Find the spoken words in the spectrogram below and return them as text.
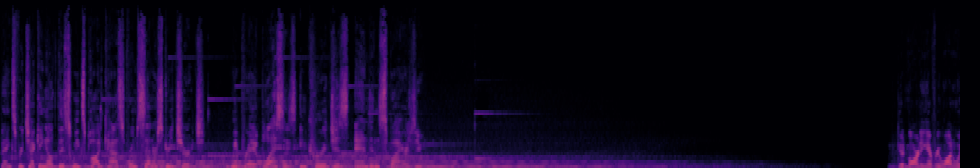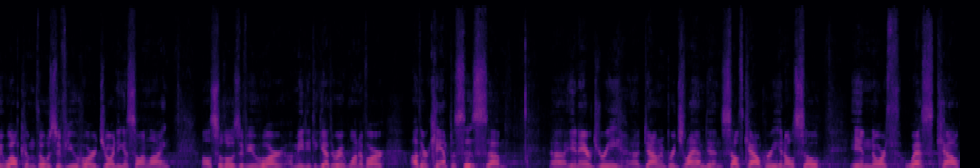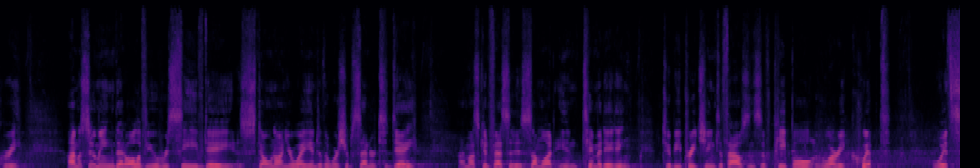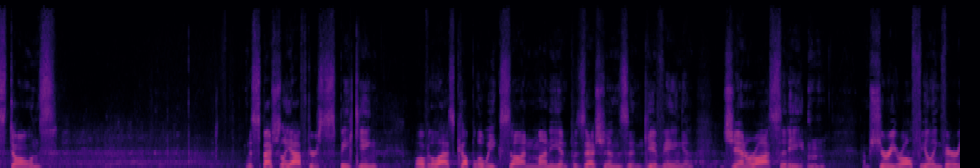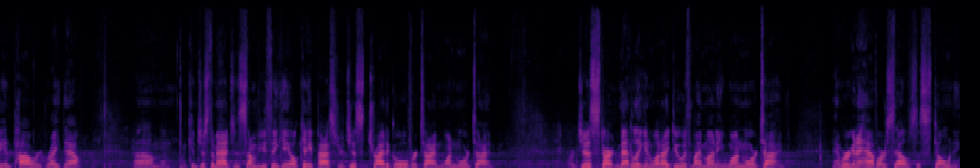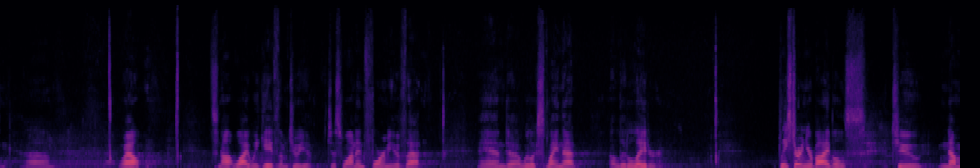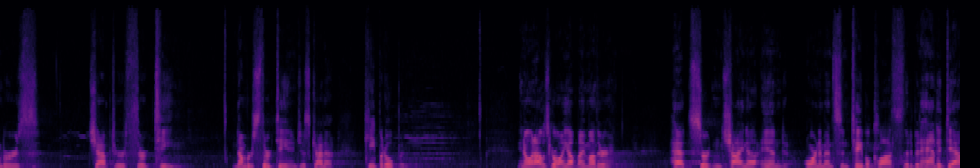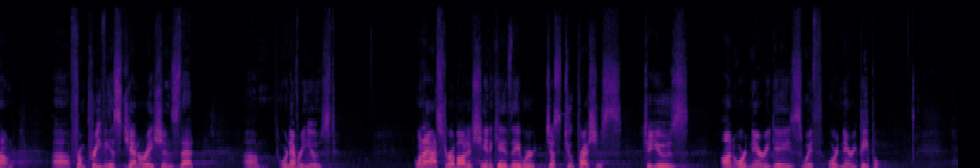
Thanks for checking out this week's podcast from Center Street Church. We pray it blesses, encourages, and inspires you. Good morning, everyone. We welcome those of you who are joining us online, also those of you who are meeting together at one of our other campuses um, uh, in Airdrie, uh, down in Bridgeland, in South Calgary, and also in Northwest Calgary. I'm assuming that all of you received a stone on your way into the worship center today. I must confess it is somewhat intimidating to be preaching to thousands of people who are equipped with stones, especially after speaking over the last couple of weeks on money and possessions and giving and generosity. I'm sure you're all feeling very empowered right now. Um, I can just imagine some of you thinking, okay, Pastor, just try to go overtime one more time. Or just start meddling in what I do with my money one more time. And we're going to have ourselves a stoning. Um, well, it's not why we gave them to you. Just want to inform you of that. And uh, we'll explain that a little later. Please turn your Bibles to Numbers chapter 13. Numbers 13, and just kind of keep it open. You know, when I was growing up, my mother had certain china and ornaments and tablecloths that had been handed down uh, from previous generations that um, were never used. When I asked her about it, she indicated they were just too precious to use on ordinary days with ordinary people.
